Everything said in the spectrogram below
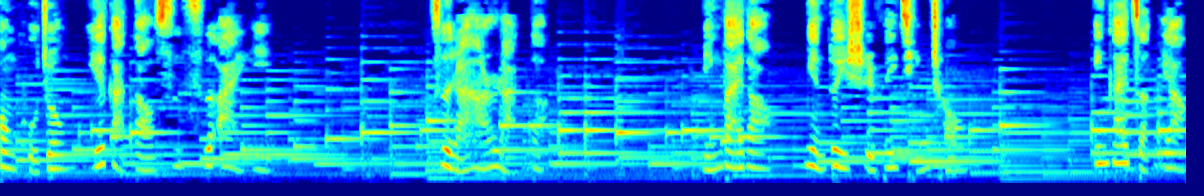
痛苦中也感到丝丝爱意，自然而然的明白到面对是非情仇，应该怎样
